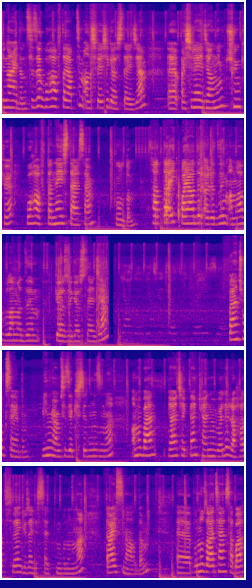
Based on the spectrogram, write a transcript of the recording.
Günaydın. Size bu hafta yaptığım alışverişi göstereceğim. Ee, aşırı heyecanlıyım çünkü bu hafta ne istersem buldum. Hatta ilk bayağıdır aradığım ama bulamadığım gözlüğü göstereceğim. Ben çok sevdim. Bilmiyorum siz yakıştırdınız mı? Ama ben gerçekten kendimi böyle rahat ve güzel hissettim bununla. Dyson aldım. Ee, bunu zaten sabah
